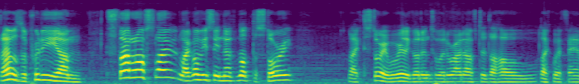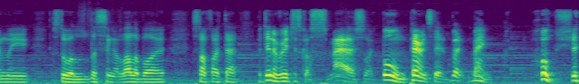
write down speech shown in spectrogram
That was a pretty um started off slow. Like obviously not not the story. Like the story, we really got into it right after the whole like we're family. Do a let's sing a lullaby, stuff like that. But then it really just got smashed. Like boom, parents dead, bang, bang. Oh shit.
